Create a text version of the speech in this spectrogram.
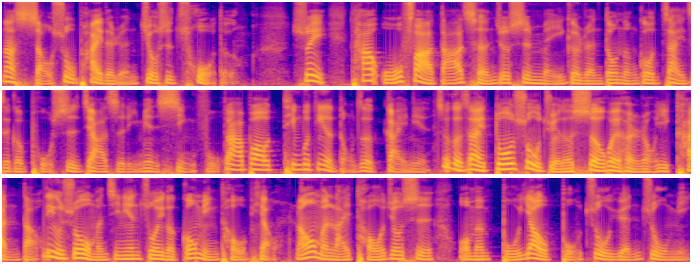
那少数派的人就是错的。所以他无法达成，就是每一个人都能够在这个普世价值里面幸福。大家不知道听不听得懂这个概念？这个在多数觉得社会很容易看到。例如说，我们今天做一个公民投票。然后我们来投，就是我们不要补助原住民，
